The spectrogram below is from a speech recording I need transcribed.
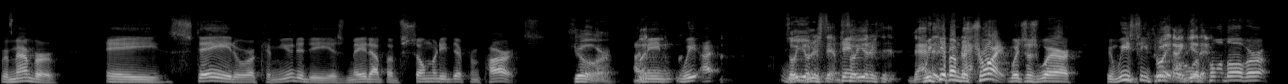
Remember, a state or a community is made up of so many different parts. Sure. I mean, we. I, so you understand. so you understand. That we is, keep them Detroit, which is where when we see Detroit, people pulled over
